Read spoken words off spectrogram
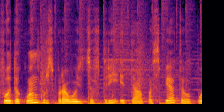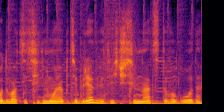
Фотоконкурс проводится в три этапа с 5 по 27 октября 2017 года.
